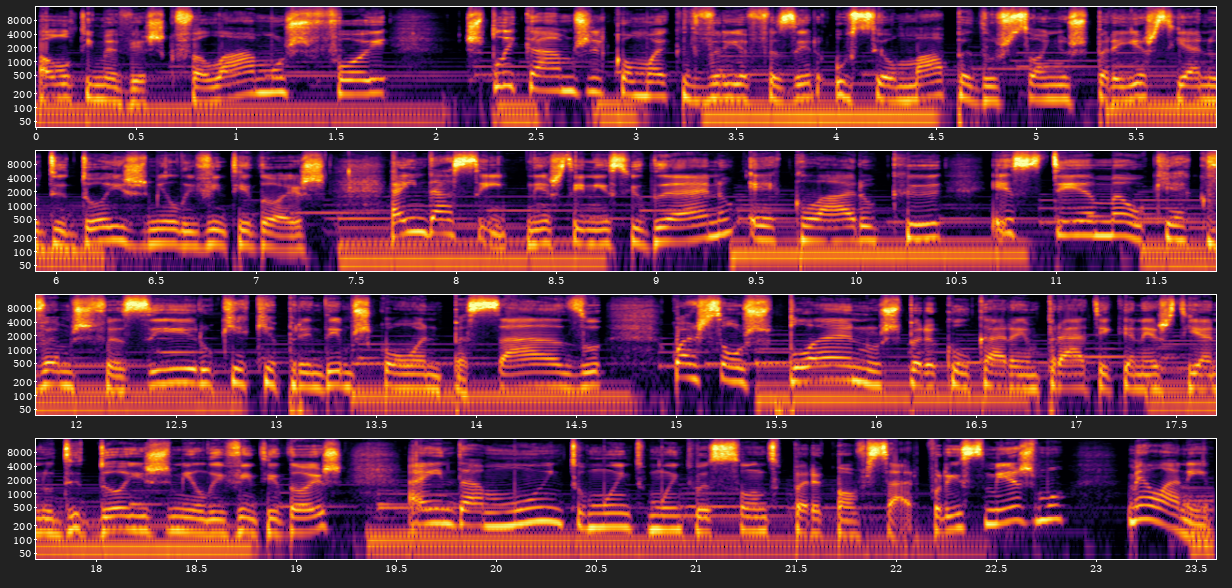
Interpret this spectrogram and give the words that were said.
a última vez que falámos foi explicámos-lhe como é que deveria fazer o seu mapa dos sonhos para este ano de 2022. Ainda assim, neste início de ano, é claro que esse tema, o que é que vamos fazer, o que é que aprendemos com o ano passado, quais são os planos para colocar em prática neste ano de 2022, ainda há muito, muito, muito assunto para conversar. Por isso mesmo, Melanie,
